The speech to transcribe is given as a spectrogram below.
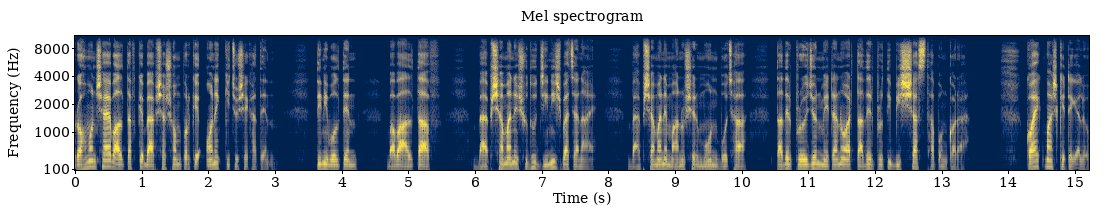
রহমান সাহেব আলতাফকে ব্যবসা সম্পর্কে অনেক কিছু শেখাতেন। তিনি বলতেন, বাবা আলতাফ, ব্যবসা মানে শুধু জিনিস বেচা নয়। ব্যবসা মানে মানুষের মন বোঝা, তাদের প্রয়োজন মেটানো আর তাদের প্রতি বিশ্বাস স্থাপন করা। কয়েক মাস কেটে গেল।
